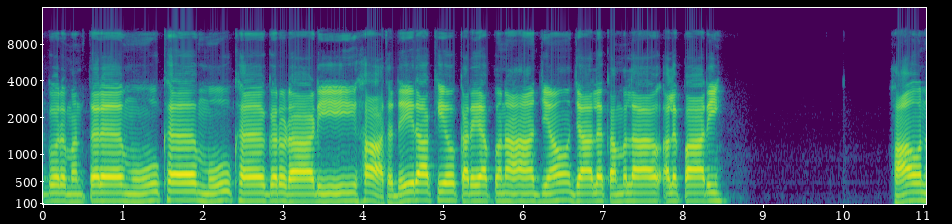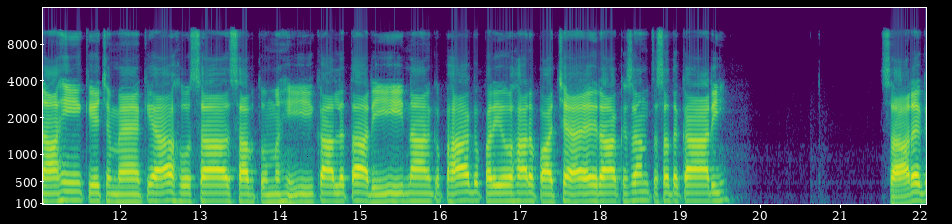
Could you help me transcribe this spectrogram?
ਗੁਰ ਮੰਤਰ ਮੂਖ ਮੂਖ ਗਰੁੜਾੜੀ। ਹਾਥ ਦੇ ਰਾਖਿਓ ਕਰ ਆਪਣਾ, ਜਿਉ ਜਲ ਕਮਲਾ ਅਲਪਾਰੀ। ਹਾਉ ਨਾਹੀ ਕਿਛ ਮੈਂ ਕਿਆ ਹੋਸਾ, ਸਭ ਤੁਮ ਹੀ ਕਲ ਧਾਰੀ। ਨਾਨਕ ਭਾਗ ਪਰਿਓ ਹਰ ਪਾਛੈ, ਰਾਖ ਸੰਤ ਸਦਕਾਰੀ ਸਾਰਗ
